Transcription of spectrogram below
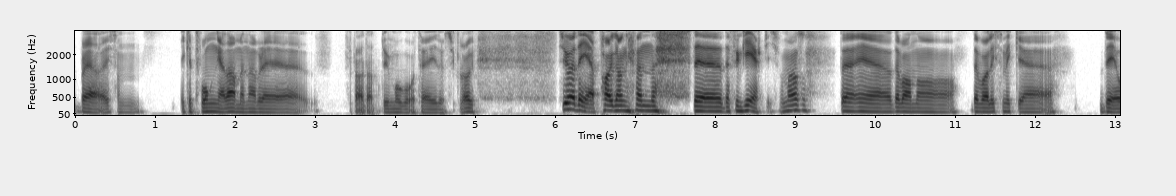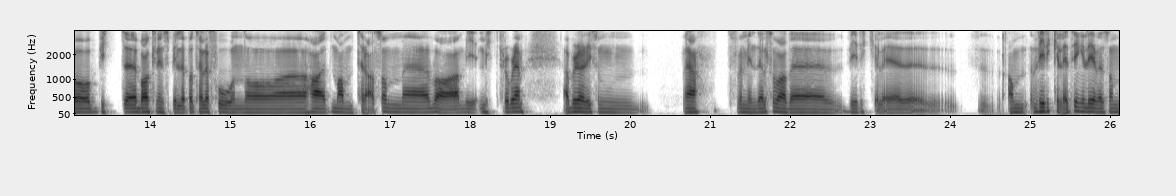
ble jeg liksom Ikke tvunget, da, men jeg ble forklart at du må gå til idrettspsykolog. Så gjorde jeg det et par ganger, men det, det fungerte ikke for meg, altså. Det, er, det var noe Det var liksom ikke det å bytte bakgrunnsbilde på telefonen og ha et mantra som eh, var mitt problem. Jeg burde liksom Ja, for min del så var det virkelig virkelige ting i livet som,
